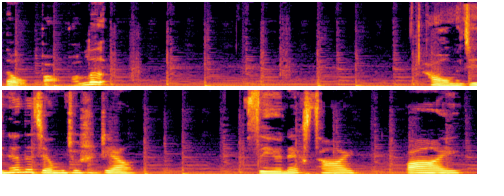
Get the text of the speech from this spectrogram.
逗宝宝乐。好，我们今天的节目就是这样。See you next time. Bye.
